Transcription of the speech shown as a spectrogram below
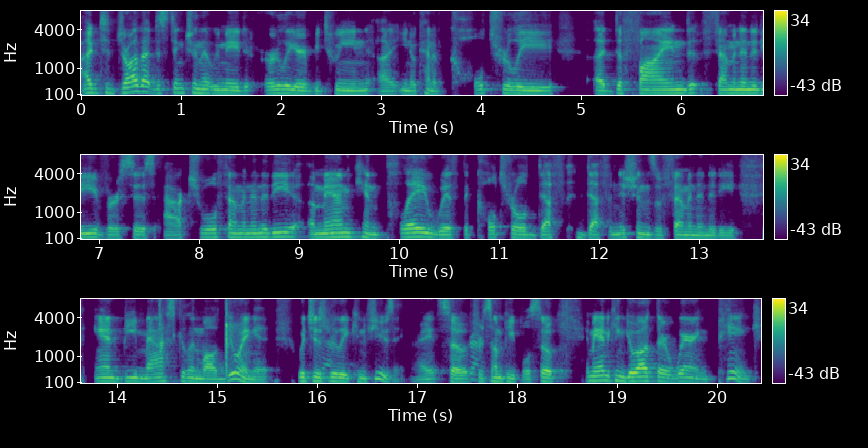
I, to draw that distinction that we made earlier between, uh, you know, kind of culturally a defined femininity versus actual femininity. A man can play with the cultural def- definitions of femininity and be masculine while doing it, which is yeah. really confusing, right? So right. for some people, so a man can go out there wearing pink,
